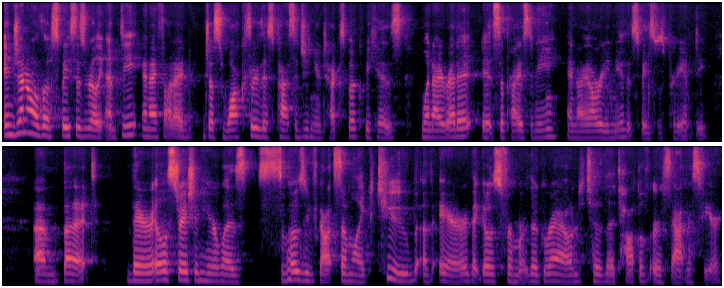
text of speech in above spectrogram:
in general, though, space is really empty, and I thought I'd just walk through this passage in your textbook because when I read it, it surprised me, and I already knew that space was pretty empty. Um, but their illustration here was, suppose you've got some like tube of air that goes from the ground to the top of Earth's atmosphere.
